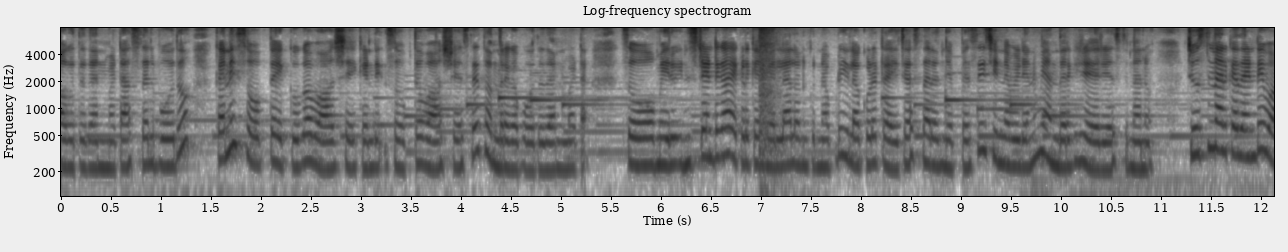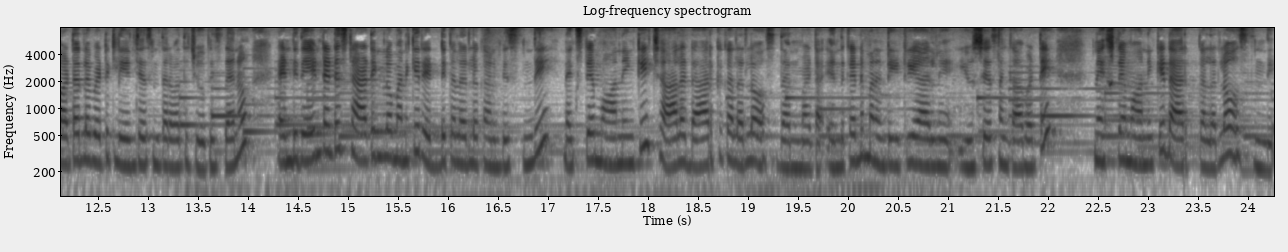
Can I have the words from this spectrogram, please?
ఆగుతుంది అనమాట అస్సలు పోదు. కానీ సోప్తో ఎక్కువగా వాష్ చేయకండి. సోప్తో వాష్ చేస్తే తొందరగా పోతుంది అనమాట సో మీరు ఇన్స్టెంట్గా ఎక్కడికైనా వెళ్ళాలనుకున్నప్పుడు ఇలా కూడా ట్రై చేస్తారని చెప్పేసి చిన్న వీడియోని మీ అందరికీ షేర్ చేస్తున్నాను. చూస్తున్నారు కదండి వాటర్లో పెట్టి క్లీన్ చేసిన తర్వాత చూపిస్తాను. అండ్ ఇది ఏంటంటే స్టార్టింగ్లో మనకి రెడ్ కలర్లో కనిపిస్తుంది. నెక్స్ట్ డే మార్నింగ్కి చాలా డార్క్ కలర్లో వస్తుంది అనమాట ఎందుకంటే మనం టీ ట్రీ ఆయిల్ని యూస్ చేస్తాం కాబట్టి నెక్స్ట్ డే మార్నింగ్కి డార్క్ కలర్లో వస్తుంది.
